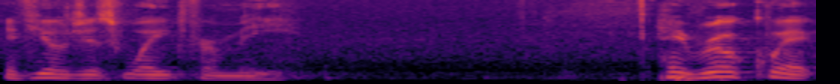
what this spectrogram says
if you'll just wait for me. Hey, real quick,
